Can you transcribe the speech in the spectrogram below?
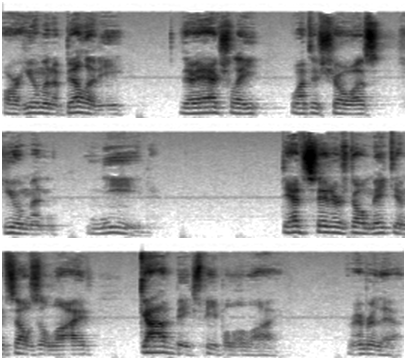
or human ability. They actually want to show us human need. Dead sinners don't make themselves alive, God makes people alive. Remember that.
